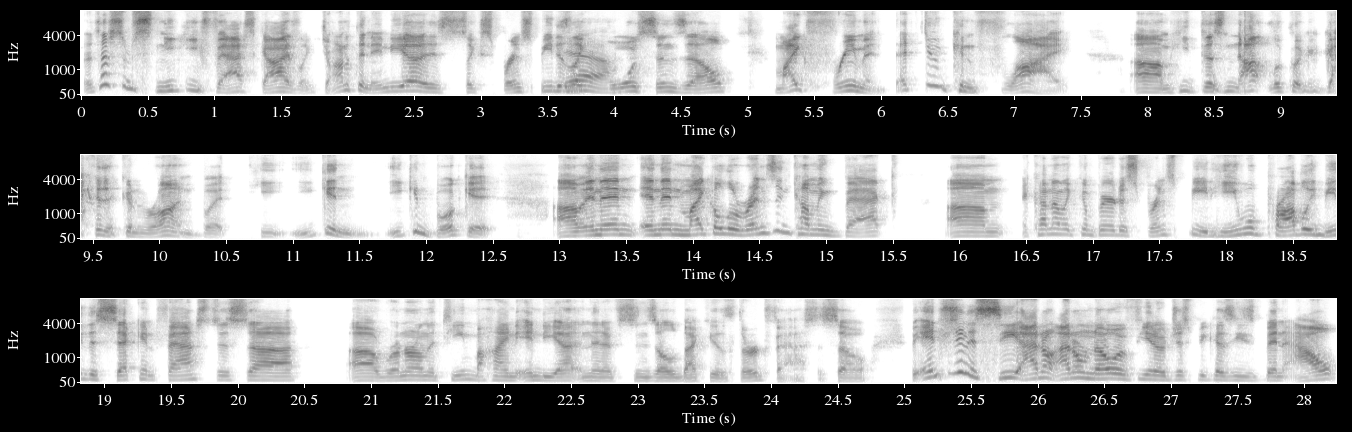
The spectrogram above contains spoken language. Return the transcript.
there's just some sneaky fast guys like Jonathan India. His like sprint speed is Yeah. like almost Senzel. Mike Freeman, that dude can fly. Um, he does not look like a guy that can run, but he he can he can book it. Um, and then and then Michael Lorenzen coming back. Um, I kind of like compared to sprint speed. He will probably be the second fastest uh, uh, runner on the team behind India, and then if Senzel back, the third fastest. So, be interesting to see. I don't I don't know if you know just because he's been out,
